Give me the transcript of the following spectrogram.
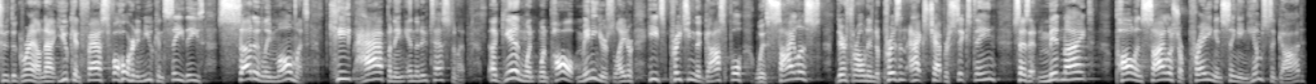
to the ground. Now you can fast forward and you can see these suddenly moments keep happening in the New Testament. Again, when, when Paul, many years later, he's preaching the gospel with Silas, they're thrown into prison. Acts chapter 16 says at midnight, Paul and Silas are praying and singing hymns to God.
